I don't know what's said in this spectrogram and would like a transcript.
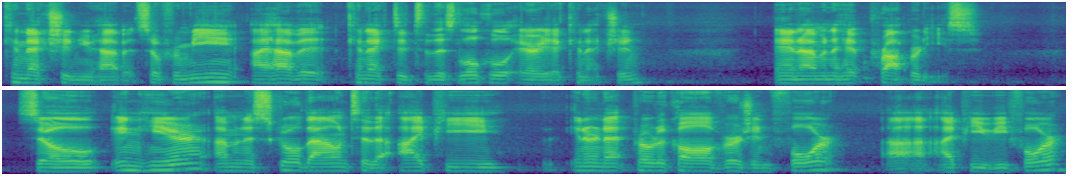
connection you have it. So for me, I have it connected to this local area connection and I'm going to hit properties. So in here, I'm going to scroll down to the IP Internet Protocol version 4, uh, IPv4,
